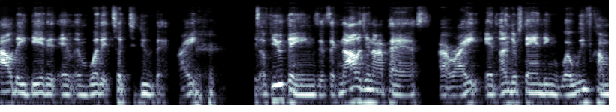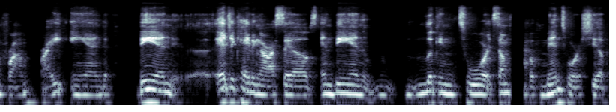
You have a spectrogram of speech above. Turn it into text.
how they did it and, and what it took to do that, right? Mm-hmm. It's a few things. It's acknowledging our past, all right, and understanding where we've come from, right? And then uh, educating ourselves and then looking towards some type of mentorship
